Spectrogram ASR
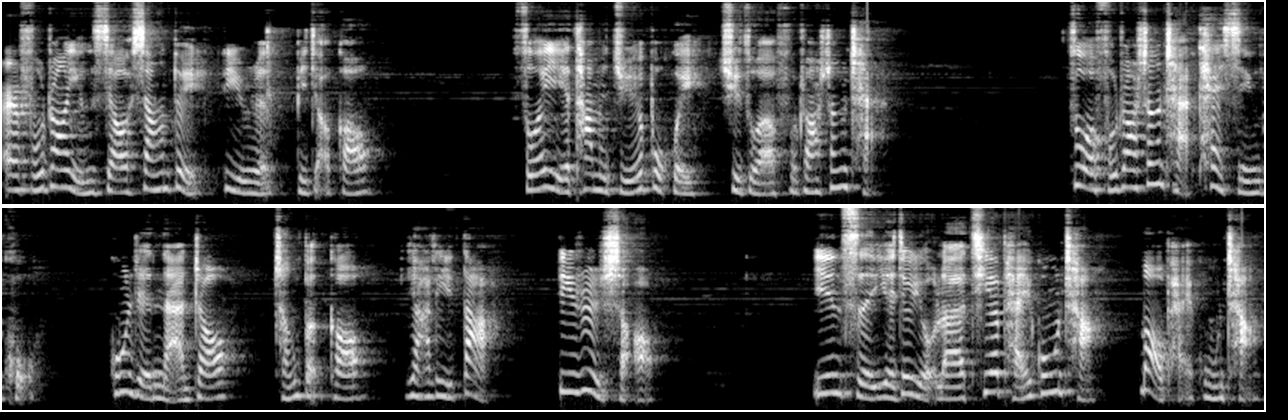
而服装营销相对利润比较高，所以他们绝不会去做服装生产。做服装生产太辛苦，工人难招，成本高，压力大，利润少，因此也就有了贴牌工厂、冒牌工厂，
